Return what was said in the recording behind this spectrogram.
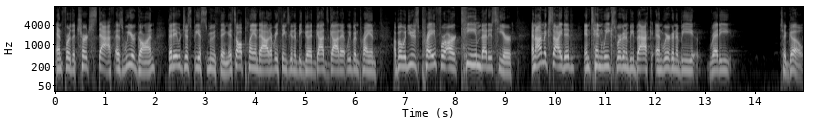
and for the church staff as we are gone, that it would just be a smooth thing? It's all planned out, everything's gonna be good. God's got it. We've been praying. Uh, but would you just pray for our team that is here? And I'm excited. In 10 weeks, we're gonna be back and we're gonna be ready to go.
